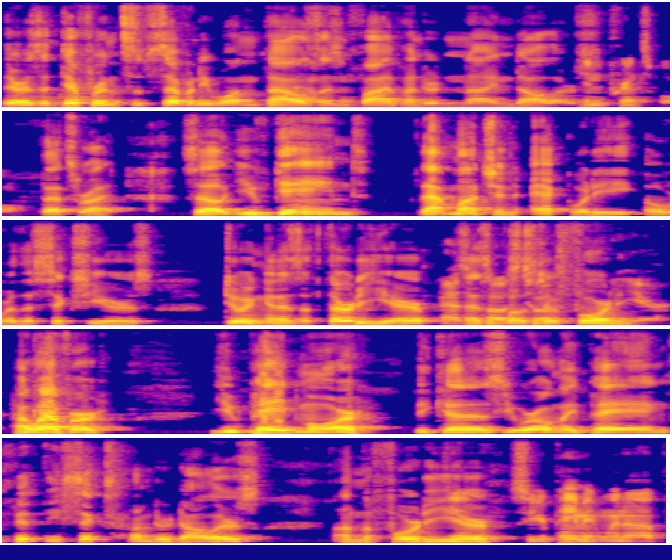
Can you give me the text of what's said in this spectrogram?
There is a difference of $71,509. In principal. That's right. So you've gained that much in equity over the six years, doing it as a 30 year As, as, opposed, opposed, to, to, a 40. 40 year. However, you paid more because you were only paying $5,600 on the 40 year. So your payment went up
